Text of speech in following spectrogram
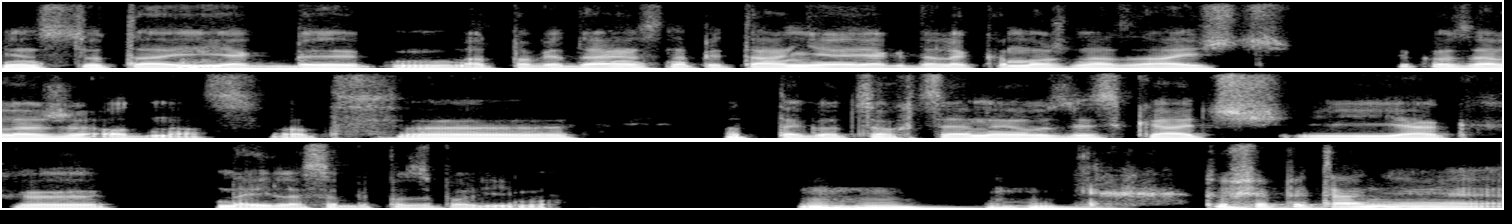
Więc tutaj, mhm. jakby mm, odpowiadając na pytanie, jak daleko można zajść, tylko zależy od nas, od, e, od tego, co chcemy uzyskać i jak, e, na ile sobie pozwolimy. Mhm, mhm. Tu się pytanie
